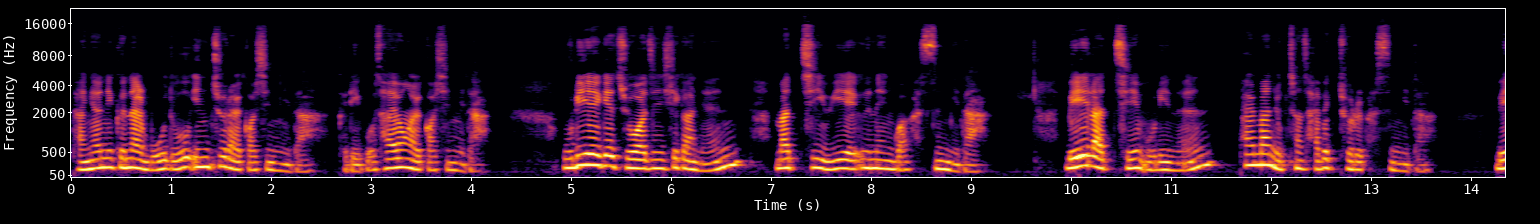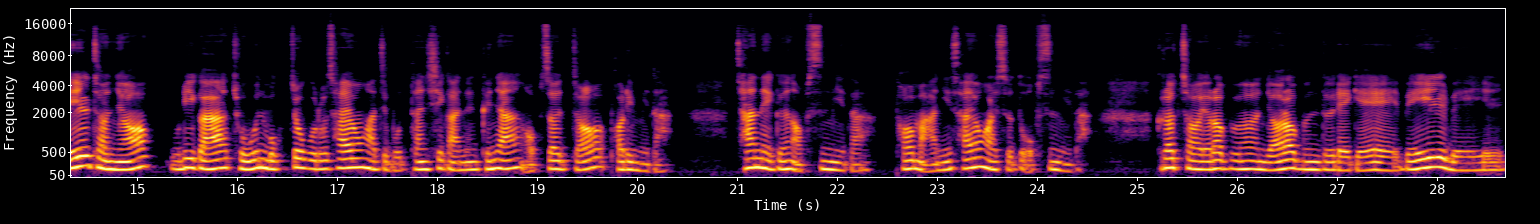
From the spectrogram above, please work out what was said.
당연히 그날 모두 인출할 것입니다. 그리고 사용할 것입니다. 우리에게 주어진 시간은 마치 위의 은행과 같습니다. 매일 아침 우리는 86,400초를 받습니다. 매일 저녁 우리가 좋은 목적으로 사용하지 못한 시간은 그냥 없어져 버립니다. 잔액은 없습니다. 더 많이 사용할 수도 없습니다. 그렇죠. 여러분, 여러분들에게 매일매일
